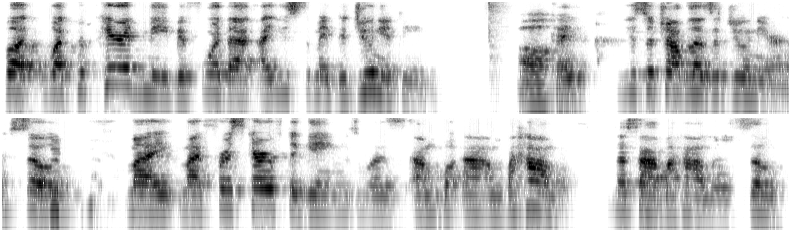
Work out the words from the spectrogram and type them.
but what prepared me before that, I used to make the junior team. Oh, okay. I used to travel as a junior. So mm-hmm. my my first Carifta games was um, um, Bahamas, Nassau, Bahamas. So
